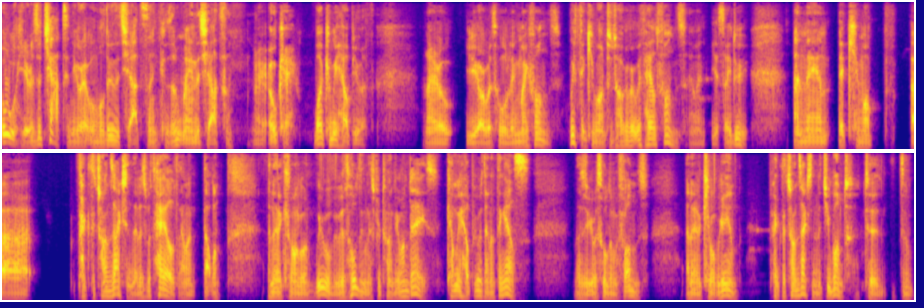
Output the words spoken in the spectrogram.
oh, here is a chat, and you're right. Well, we'll do the chat thing because I don't mind the chat thing. Right, okay, what can we help you with? And I wrote, you are withholding my funds. We think you want to talk about withheld funds. I went, yes, I do. And then it came up, uh, pick the transaction that is withheld. I went, that one. And then it came on going, we will be withholding this for 21 days. Can we help you with anything else? As you're withholding funds. And then it came up again. Pick the transaction that you want to, to,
